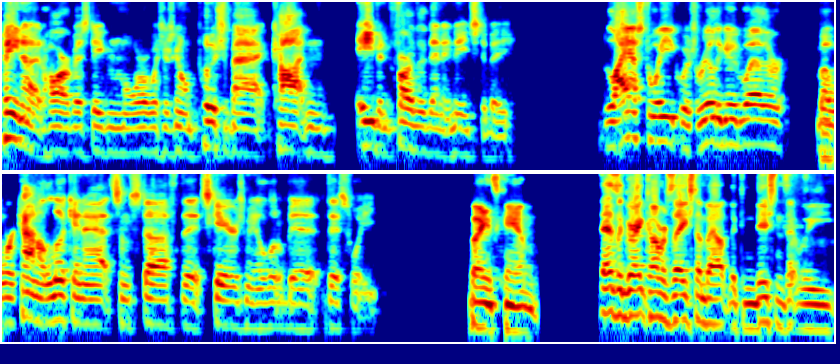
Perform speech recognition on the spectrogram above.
peanut harvest even more, which is going to push back cotton even further than it needs to be. Last week was really good weather, but we're kind of looking at some stuff that scares me a little bit this week. Thanks, Cam. That's a great conversation about the conditions that we,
